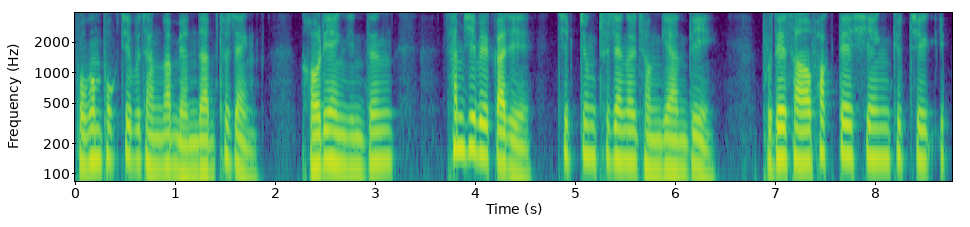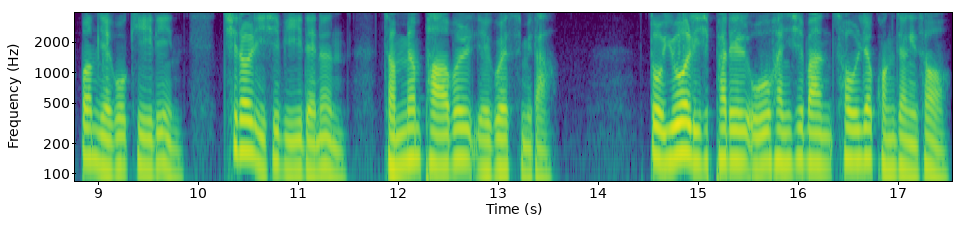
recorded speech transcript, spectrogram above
보건복지부 장관 면담 투쟁, 거리 행진 등 30일까지 집중 투쟁을 전개한 뒤 부대 사업 확대 시행 규칙 입법 예고 기일인 7월 22일에는 전면 파업을 예고했습니다. 또 6월 28일 오후 1시 반 서울역 광장에서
